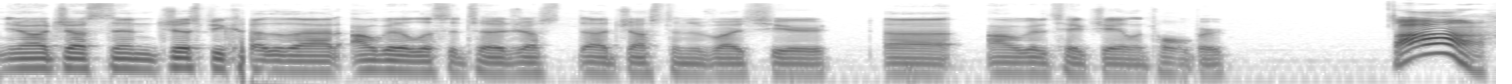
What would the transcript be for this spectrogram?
you know, what, Justin. Just because of that, I'm gonna listen to just uh, Justin advice here. Uh, I'm gonna take Jalen Tolbert. Ah,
